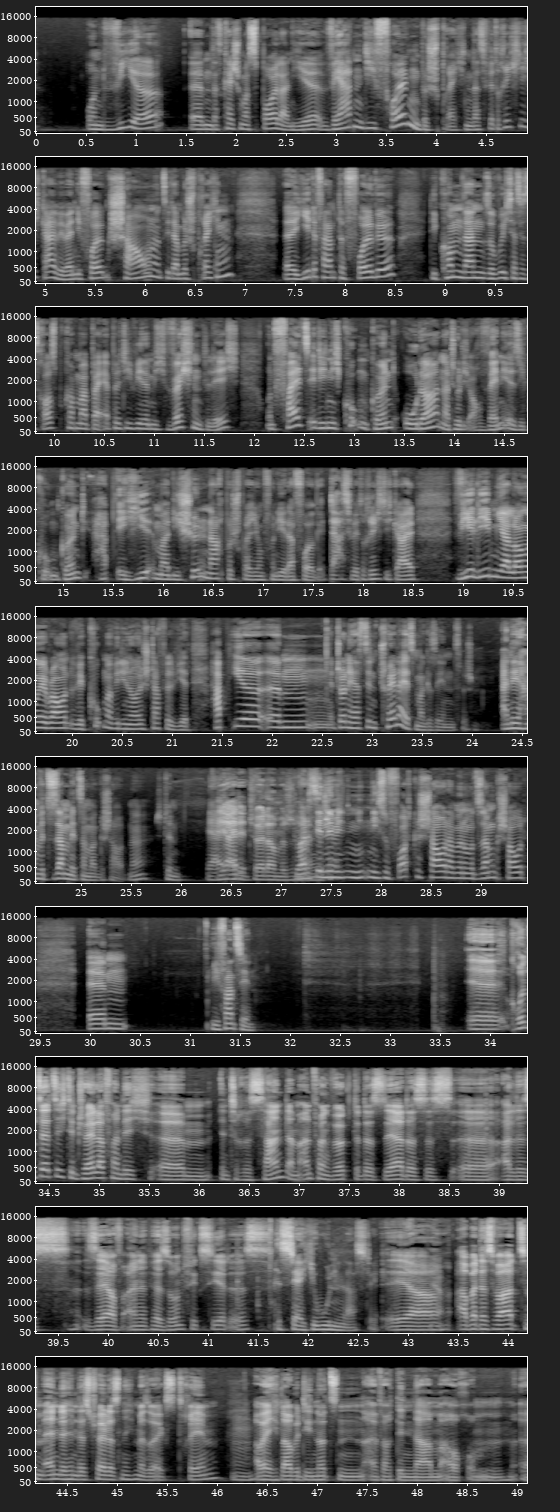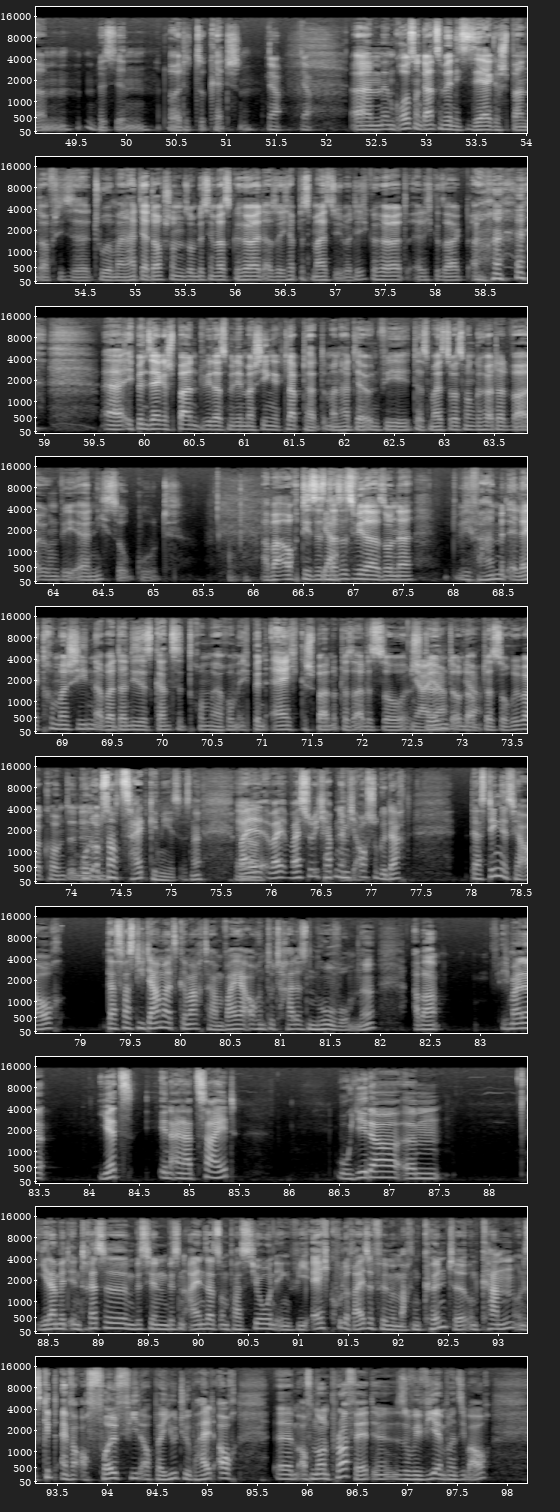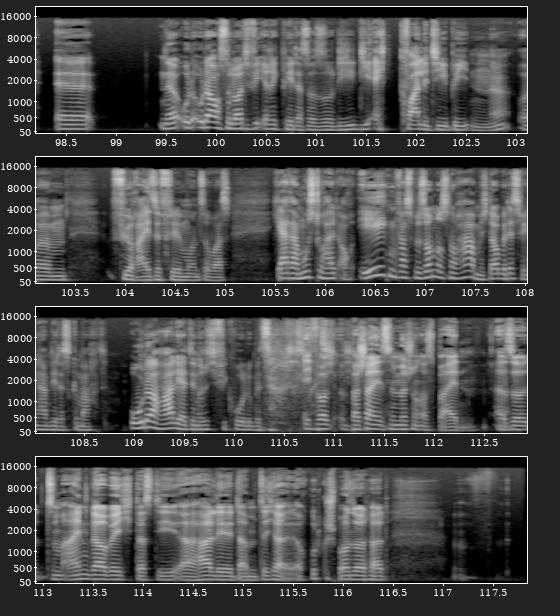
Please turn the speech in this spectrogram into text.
Und wir, ähm, das kann ich schon mal spoilern hier, werden die Folgen besprechen. Das wird richtig geil. Wir werden die Folgen schauen und sie dann besprechen. Äh, jede verdammte Folge, die kommen dann, so wie ich das jetzt rausbekommen habe, bei Apple TV nämlich wöchentlich. Und falls ihr die nicht gucken könnt, oder natürlich auch wenn ihr sie gucken könnt, habt ihr hier immer die schöne Nachbesprechung von jeder Folge. Das wird richtig geil. Wir lieben ja Long Way Round und wir gucken mal, wie die neue Staffel wird. Habt ihr, ähm, Johnny, hast du den Trailer jetzt mal gesehen inzwischen? Ah, nee, haben wir zusammen jetzt nochmal geschaut, ne? Stimmt. Ja, er- den Trailer haben wir schon Du hattest den nämlich nicht sofort geschaut, haben wir nochmal zusammen geschaut. Ähm, wie fandst du den? Äh, grundsätzlich, den Trailer fand ich ähm, interessant. Am Anfang wirkte das sehr, dass es äh, alles sehr auf eine Person fixiert ist. Ist sehr judenlastig. Ja, aber das war zum Ende hin des Trailers nicht mehr so extrem. Aber ich glaube, die nutzen einfach den Namen auch, um ähm, ein bisschen Leute zu catchen. Ja, ja. Ähm, Im Großen und Ganzen bin ich sehr gespannt auf diese Tour. Man hat ja doch schon so ein bisschen was gehört. Also ich habe das meiste über dich gehört, ehrlich gesagt. Aber äh, ich bin sehr gespannt, wie das mit den Maschinen geklappt hat. Man hat ja irgendwie, das meiste, was man gehört hat, war irgendwie eher nicht so gut. Aber auch dieses, Ja. das ist wieder so eine, wir fahren mit Elektromaschinen, aber dann dieses ganze Drumherum. Ich bin echt gespannt, ob das alles so stimmt ja, und ja. ob das so rüberkommt. Und ob es noch zeitgemäß ist, ne? Weil, weil, weißt du, ich habe nämlich auch so gedacht, das Ding ist ja auch, das, was die damals gemacht haben, war ja auch ein totales Novum, ne? Aber ich meine, jetzt in einer Zeit, wo jeder, ähm, jeder mit Interesse, ein bisschen, ein bisschen Einsatz und Passion irgendwie echt coole Reisefilme machen könnte und kann. Und es gibt einfach auch voll viel, auch bei YouTube, halt auch ähm, auf Non-Profit, äh, so wie wir im Prinzip auch. Äh, ne, oder, oder auch so Leute wie Erik Peters, also die, die echt Quality bieten, ne? Ähm, für Reisefilme und sowas. Ja, da musst du halt auch irgendwas Besonderes noch haben. Ich glaube, deswegen haben die das gemacht. Oder Harley hat den richtig viel Kohle bezahlt. Ich wollt, wahrscheinlich ist es eine Mischung aus beiden. Also zum einen glaube ich, dass die äh, Harley damit sicher auch gut gesponsert hat.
